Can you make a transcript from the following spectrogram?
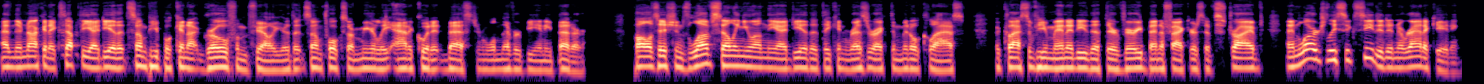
And they're not going to accept the idea that some people cannot grow from failure, that some folks are merely adequate at best and will never be any better. Politicians love selling you on the idea that they can resurrect the middle class, a class of humanity that their very benefactors have strived and largely succeeded in eradicating.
